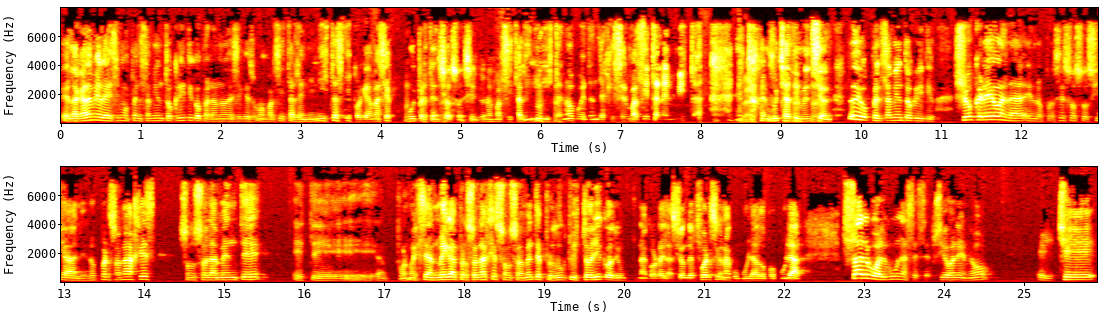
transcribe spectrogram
En la academia le decimos pensamiento crítico para no decir que somos marxistas-leninistas y porque además es muy pretencioso decir que uno es marxista-leninista, ¿no? Porque tendrías que ser marxista-leninista en muchas dimensiones. Yo digo pensamiento crítico. Yo creo en, en los procesos sociales. Los personajes son solamente este, por más que sean mega personajes, son solamente producto histórico de una correlación de fuerza y un acumulado popular. Salvo algunas excepciones, ¿no? El Che,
